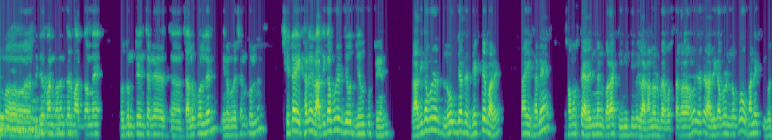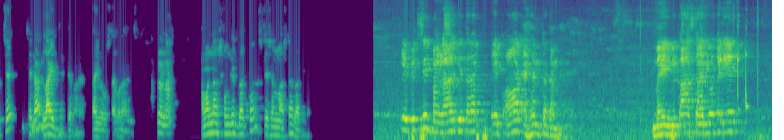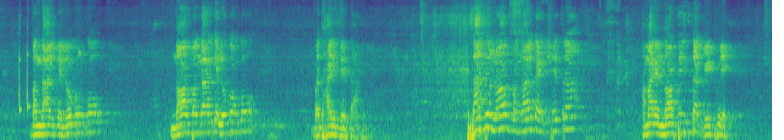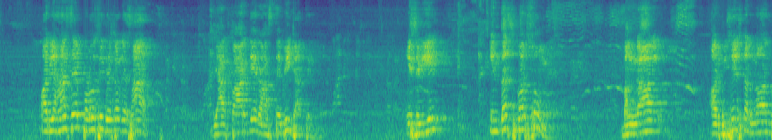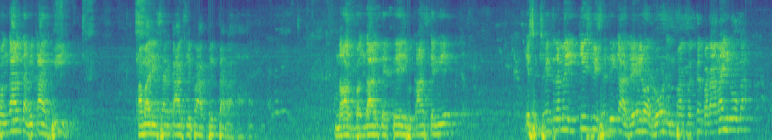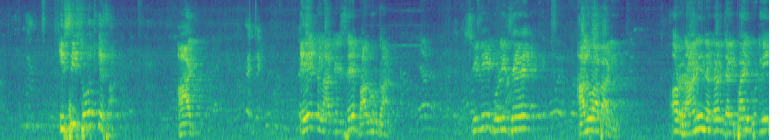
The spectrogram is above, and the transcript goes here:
ভিডিও কনফারেন্সের মাধ্যমে। নতুন ট্রেনটাকে আহ, চালু করলেন ইনোগ্রেশন করলেন সেটা এখানে রাধিকাপুরের যেহেতু যেহেতু ট্রেন রাধিকাপুরের লোক যাতে দেখতে পারে তাই এখানে সমস্ত অ্যারেঞ্জমেন্ট করা টিভি টিভি লাগানোর ব্যবস্থা করা হলো যাতে রাধিকাপুরের লোকও ওখানে কি হচ্ছে সেটা লাইভ দেখতে পারে তাই ব্যবস্থা করা হয়েছে আপনার নাম আমার নাম সঞ্জিত দত্ত স্টেশন মাস্টার রাধিকা ये विकसित बंगाल की तरफ एक और अहम कदम है मैं इन विकास कार्यों के लिए बंगाल के लोगों को, नॉर्थ बंगाल के लोगों को बधाई देता हूँ। साथियों, नॉर्थ बंगाल का एक क्षेत्र हमारे नॉर्थ ईस्ट का गेटवे है। और यहाँ से पड़ोसी देशों के साथ व्यापार के रास्ते भी जाते हैं। इसलिए इन दस वर्षों में बंगाल और विशेषकर नॉर्थ बंगाल का विकास भी हमारी सरकार की प्राथमिकता रहा है। नॉर्थ बंगाल के तेज विकास के लिए इस क्षेत्र में 21वीं सदी का रेल और रोड इंफ्रास्ट्रक्चर बनाना ही होगा। इसी सोच के साथ आज एक लागे से बालूरघाट, सिलीगुड़ी से आलुआबाड़ी और रानीनगर जलपाईगुड़ी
